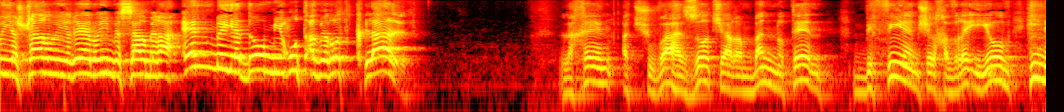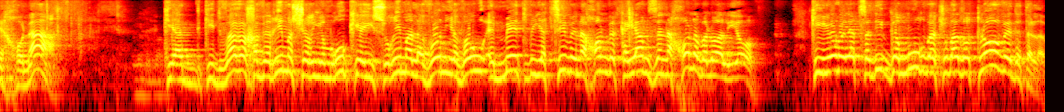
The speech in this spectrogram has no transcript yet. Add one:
וישר וירא אלוהים ושר מרע, אין בידו מיעוט עבירות כלל. לכן התשובה הזאת שהרמב"ן נותן בפיהם של חברי איוב היא נכונה. כי, דבר החברים אשר יאמרו כי האיסורים על עוון יבואו אמת ויציב ונכון וקיים, זה נכון אבל לא על איוב. כי איוב היה צדיק גמור והתשובה הזאת לא עובדת עליו.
